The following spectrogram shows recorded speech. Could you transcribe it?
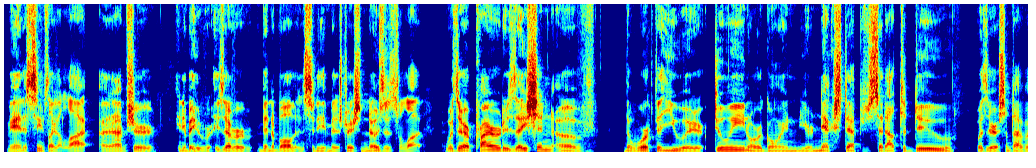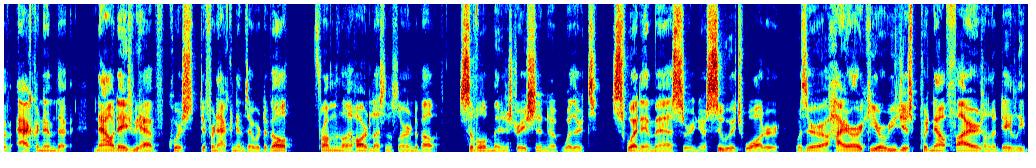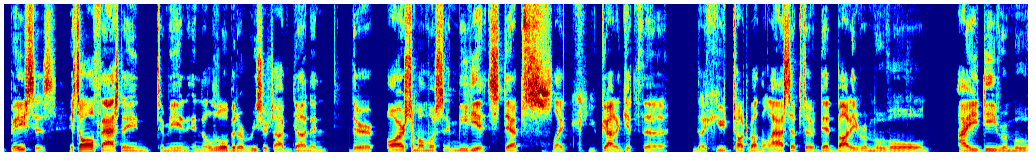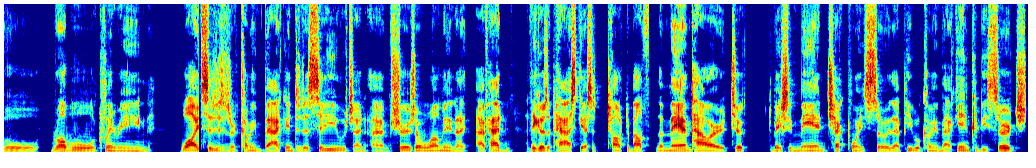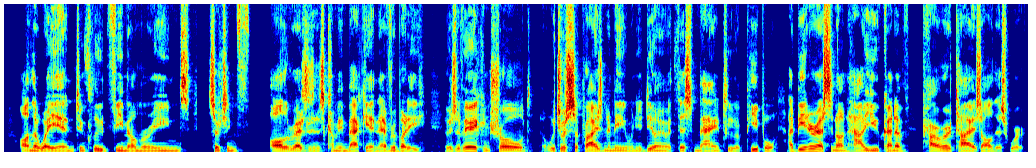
Man, it seems like a lot. And I'm sure anybody who has ever been involved in city administration knows it's a lot. Was there a prioritization of the work that you were doing or going your next step you set out to do? Was there some type of acronym that nowadays we have, of course, different acronyms that were developed from the hard lessons learned about civil administration of whether it's sweat MS or you know sewage, water? Was there a hierarchy, or were you just putting out fires on a daily basis? It's all fascinating to me, and, a little bit of research I've done, and there are some almost immediate steps, like you got to get the like you talked about in the last episode, dead body removal, IED removal, rubble clearing, while citizens are coming back into the city, which I, am sure is overwhelming. And I, have had, I think it was a past guest that talked about the manpower it took to basically man checkpoints so that people coming back in could be searched on their way in, to include female Marines, searching all the residents coming back in, everybody. It was a very controlled, which was surprising to me when you're dealing with this magnitude of people. I'd be interested on how you kind of prioritize all this work.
